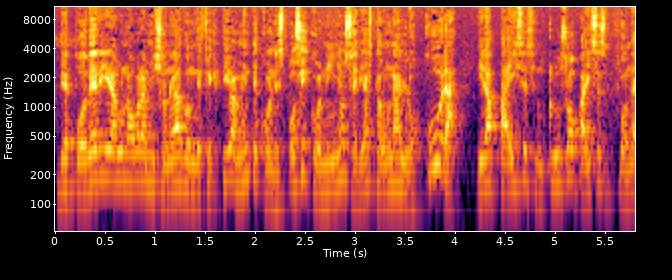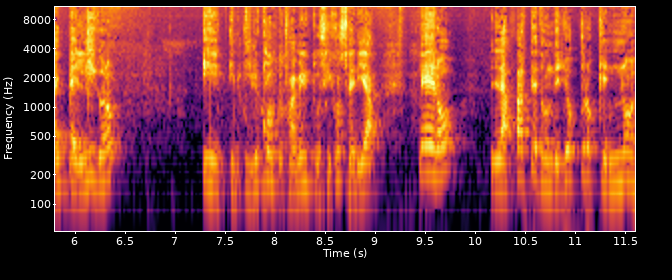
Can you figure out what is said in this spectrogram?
de poder ir a una obra misionera donde efectivamente con esposa y con niños sería hasta una locura. Ir a países, incluso países donde hay peligro, y, y, y vivir con tu familia y tus hijos sería... Pero la parte donde yo creo que no,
